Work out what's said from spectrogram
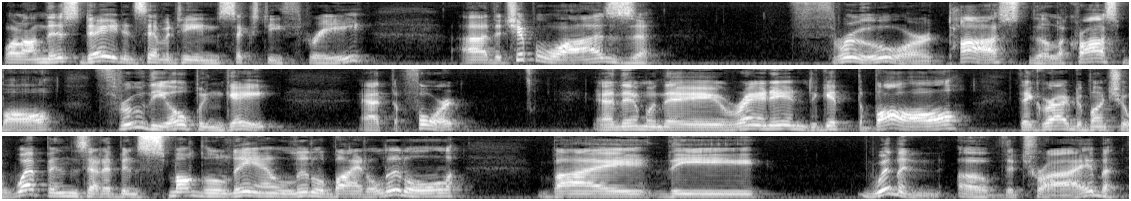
Well, on this date in 1763, uh, the Chippewas threw or tossed the lacrosse ball through the open gate at the fort. And then when they ran in to get the ball, they grabbed a bunch of weapons that had been smuggled in little by little by the women of the tribe.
